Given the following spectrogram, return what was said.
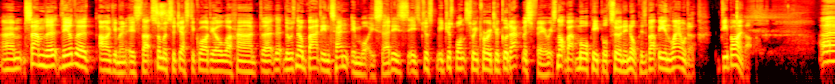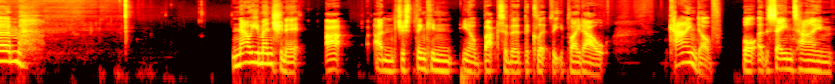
um, Sam. The the other argument is that some have suggested Guardiola had uh, there was no bad intent in what he said. He's, he's just he just wants to encourage a good atmosphere. It's not about more people turning up. It's about being louder. Do you buy that? Um, now you mention it, I, and just thinking, you know, back to the the clip that you played out, kind of, but at the same time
